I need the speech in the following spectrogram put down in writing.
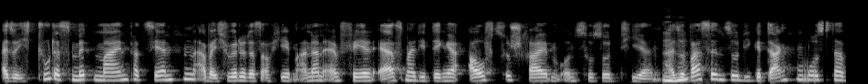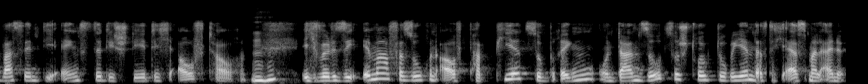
also ich tue das mit meinen Patienten, aber ich würde das auch jedem anderen empfehlen, erstmal die Dinge aufzuschreiben und zu sortieren. Mhm. Also was sind so die Gedankenmuster, was sind die Ängste, die stetig auftauchen? Mhm. Ich würde sie immer versuchen auf Papier zu bringen und dann so zu strukturieren, dass ich erstmal eine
